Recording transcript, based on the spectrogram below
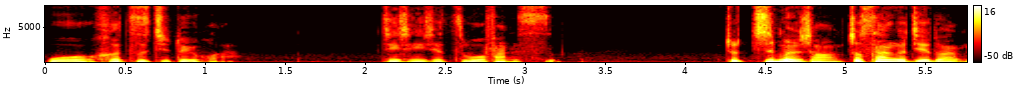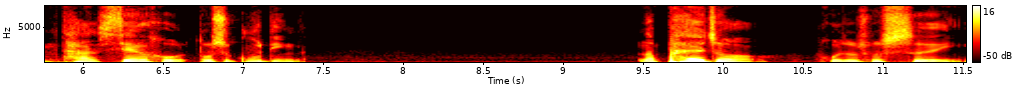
我和自己对话，进行一些自我反思。就基本上这三个阶段，它先后都是固定的。那拍照或者说摄影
